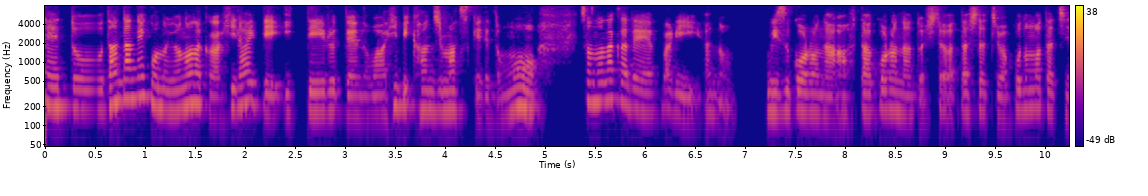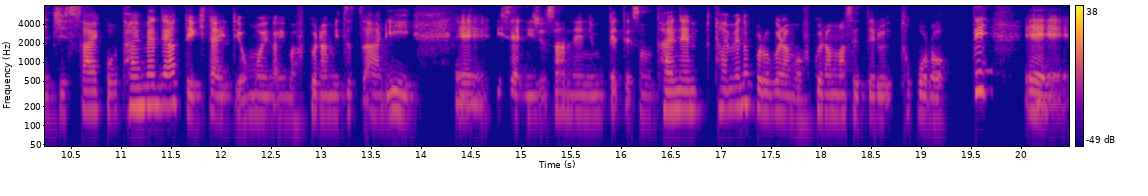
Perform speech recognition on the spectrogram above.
えっと、だんだんね、この世の中が開いていっているっていうのは日々感じますけれども、その中でやっぱり、あの、ウィズコロナ、アフターコロナとして私たちは子どもたちに実際こう対面で会っていきたいという思いが今膨らみつつあり、うん、えー、2023年に向けてその対面対面のプログラムを膨らませているところで、えー、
